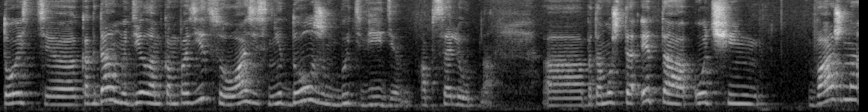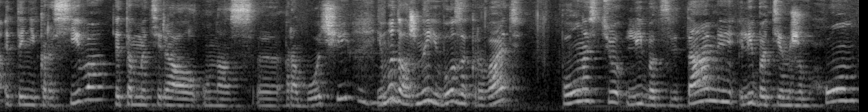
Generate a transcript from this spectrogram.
то есть, э, когда мы делаем композицию, оазис не должен быть виден абсолютно, А, потому что это очень важно, это некрасиво, это материал у нас э, рабочий, и мы должны его закрывать полностью либо цветами, либо тем же мхом,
